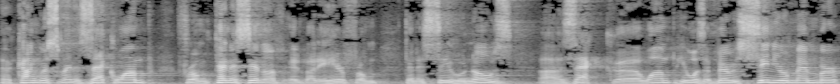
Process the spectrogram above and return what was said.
uh, Congressman Zach Wamp from Tennessee. I don't know if anybody here from Tennessee who knows uh, Zach uh, Wamp. He was a very senior member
